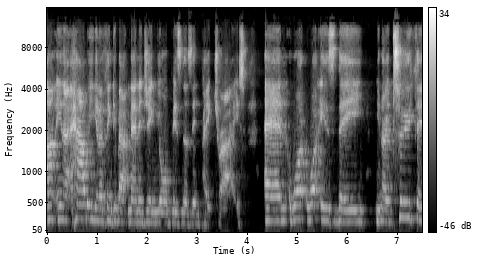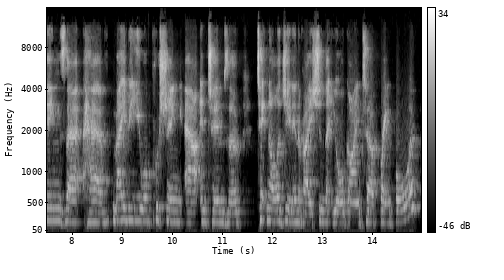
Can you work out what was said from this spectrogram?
um, you know, how are you going to think about managing your business in peak trade? And what what is the, you know, two things that have maybe you are pushing out in terms of technology and innovation that you're going to bring forward?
